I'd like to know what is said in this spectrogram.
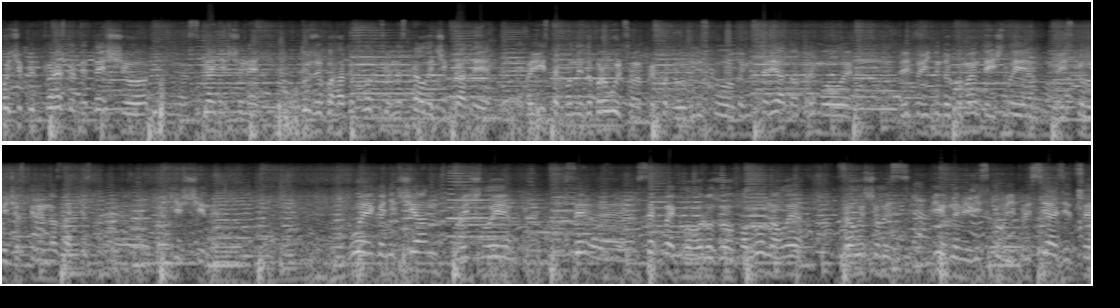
Хочу підкреслити те, що з Канівщини дуже багато хлопців не стали чекати повісток. Вони добровольцями приходили до військового комісаріату, отримували відповідні документи і йшли у військові частини на захист е, батьківщини. Двоє канівчан пройшли все, е, все пекло ворожого полону, але залишились вірними військовій присязі. Це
